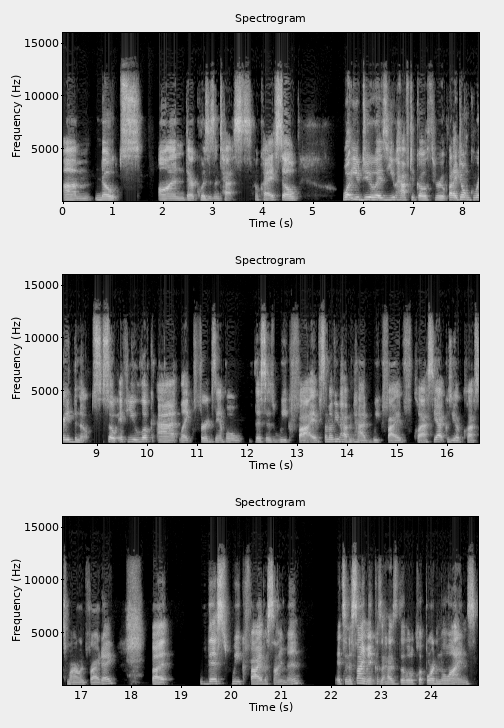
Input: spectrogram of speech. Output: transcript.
um, notes on their quizzes and tests. Okay, so what you do is you have to go through, but I don't grade the notes. So if you look at, like, for example, this is week five. Some of you haven't had week five class yet because you have class tomorrow and Friday. But this week five assignment, it's an assignment because it has the little clipboard and the lines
